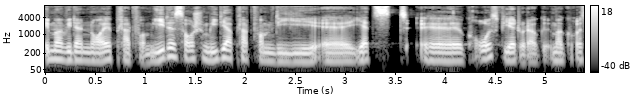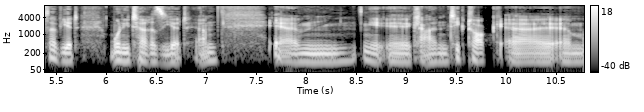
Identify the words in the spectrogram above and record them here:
immer wieder neue Plattformen. Jede Social Media Plattform, die äh, jetzt äh, groß wird oder immer größer wird, monetarisiert. Ja. Ähm, äh, klar, ein TikTok, äh, ähm,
